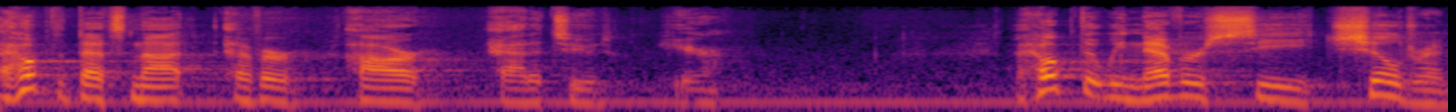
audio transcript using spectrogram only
I hope that that's not ever our attitude here. I hope that we never see children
